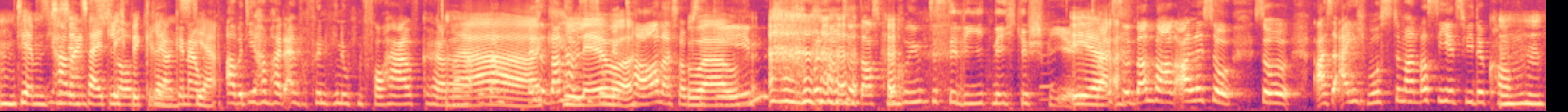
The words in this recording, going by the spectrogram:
Mhm, Sie, haben, sie sie haben sind zeitlich Slot, begrenzt, ja, genau. ja. Aber die haben halt einfach fünf Minuten vorher aufgehört. Ah, dann, also dann haben sie so getan, als ob Wow. sie gehen und haben so das berühmteste Lied nicht gespielt. Ja. Weißt? Und dann waren alle so, so, also eigentlich wusste man, dass sie jetzt wieder kommen. Mhm.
